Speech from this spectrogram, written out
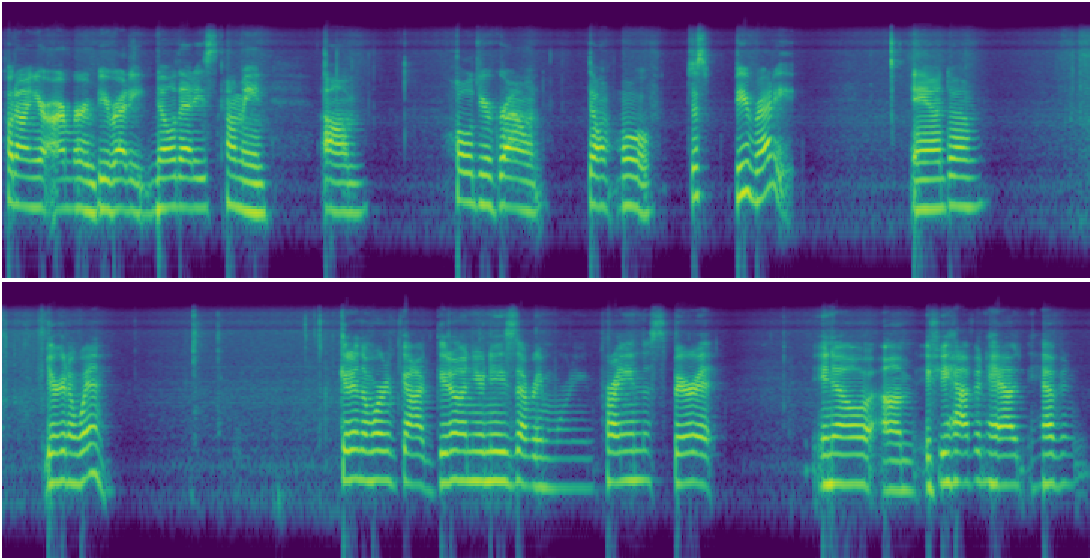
Put on your armor and be ready. Know that He's coming. Um, hold your ground. Don't move. Just be ready. And um, you're going to win. Get in the Word of God. Get on your knees every morning pray in the spirit. You know, um, if you haven't had haven't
